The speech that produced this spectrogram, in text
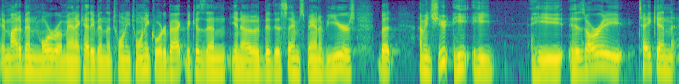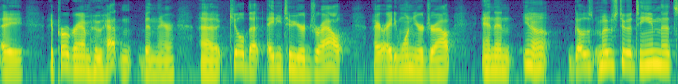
it might have been more romantic had he been the 2020 quarterback because then you know it would be the same span of years. But I mean, shoot, he he he has already taken a a program who hadn't been there, uh, killed that 82 year drought or 81 year drought, and then you know goes moves to a team that's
